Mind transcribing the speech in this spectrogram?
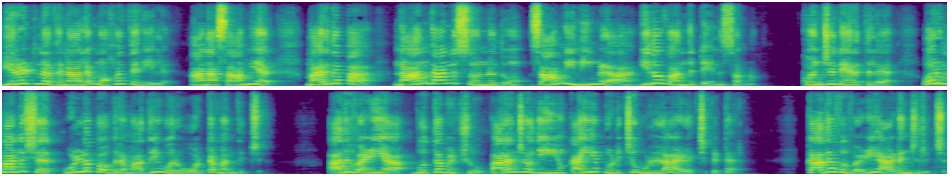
இருட்டுனதுனால முகம் தெரியல. ஆனா சாமியார் மருதப்பா நான் தான்னு சொன்னதும் சாமி நீங்களா? இதோ வந்துட்டேன்னு சொன்னான். கொஞ்ச நேரத்துல ஒரு மனுஷர் உள்ள போகிற மாதிரி ஒரு ஓட்டம் வந்துச்சு. அது வழியா புத்தபிட்சு பரஞ்சோதியையும் கையை பிடிச்சு உள்ள அழைச்சுக்கிட்டார். கதவு வழி அடைஞ்சிருச்சு.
